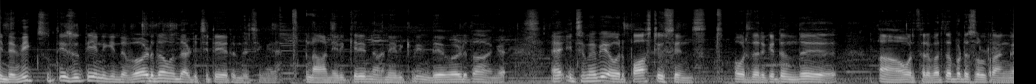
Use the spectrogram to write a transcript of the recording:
இந்த வீக் சுற்றி சுற்றி எனக்கு இந்த வேர்டு தான் வந்து அடிச்சுட்டே இருந்துச்சுங்க. நான் இருக்கிறேன் நான் இருக்கிறேன் இந்த வேர்டு தான் அங்கே இட்ஸ் மேபி ஒரு பாசிட்டிவ் சென்ஸ் ஒருத்தர்கிட்ட வந்து ஒருத்தர் வருத்தப்பட்டு சொல்கிறாங்க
